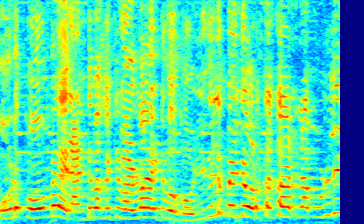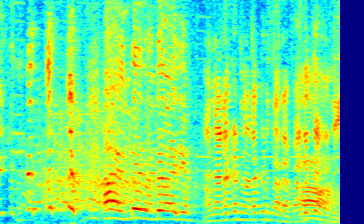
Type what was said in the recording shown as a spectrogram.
കൂടെ പോകുമ്പോഴേ രണ്ട് ബക്കറ്റ് വെള്ളമായിട്ട് പോകും ഇതിലും വലിയ ഉറക്കക്കാരനാ പുള്ളി. ആ എന്താ നല്ല കാര്യം? നടക്കട്ടെ നടക്കട്ടെ സാറേ. പതുക്കെ മതി.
